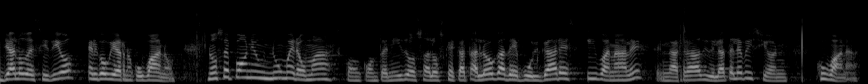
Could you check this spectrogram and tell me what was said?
Ya lo decidió el gobierno cubano. No se pone un número más con contenidos a los que cataloga de vulgares y banales en la radio y la televisión cubanas.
